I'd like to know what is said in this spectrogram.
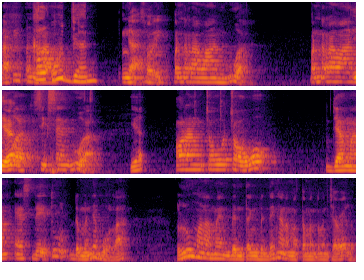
Tapi Kalau hujan, enggak, sorry, penerawangan gua. Penerawangan Ya. gua, six sense gua. ya Orang cowok-cowok zaman SD itu demennya bola. Lu malah main benteng-bentengan sama teman-teman cewek lu.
